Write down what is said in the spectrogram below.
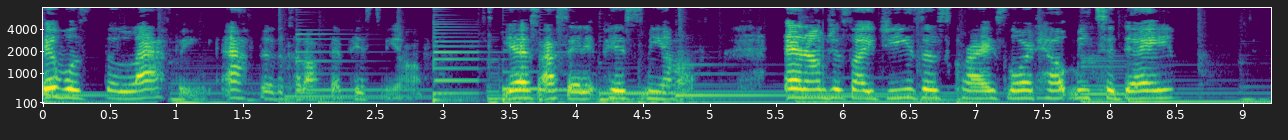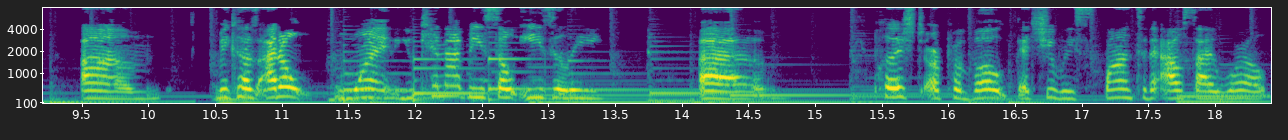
It was the laughing after the cutoff that pissed me off. Yes, I said it pissed me off. And I'm just like, Jesus Christ, Lord, help me today. Um, because I don't want you cannot be so easily um pushed or provoked that you respond to the outside world.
